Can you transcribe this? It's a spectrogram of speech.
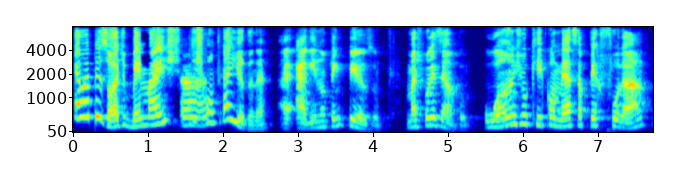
É um episódio bem mais Aham. descontraído, né? Ali não tem peso. Mas, por exemplo, o anjo que começa a perfurar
